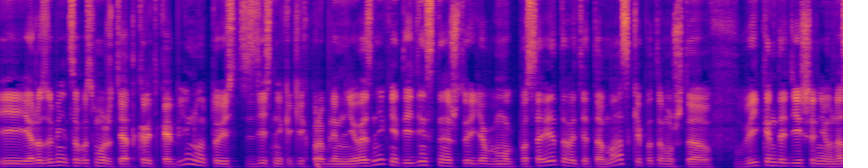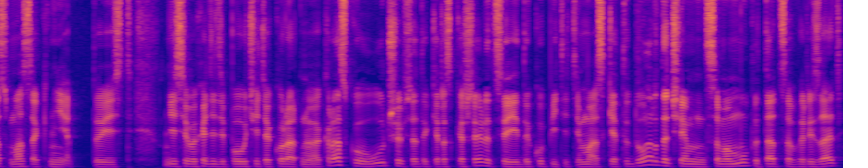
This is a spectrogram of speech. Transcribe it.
И, разумеется, вы сможете открыть кабину, то есть здесь никаких проблем не возникнет. Единственное, что я бы мог посоветовать, это маски, потому что в Weekend Edition у нас масок нет. То есть, если вы хотите получить аккуратную окраску, лучше все-таки раскошелиться и докупить эти маски от Эдуарда, чем самому пытаться вырезать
